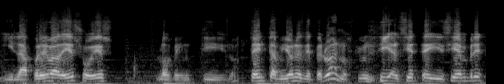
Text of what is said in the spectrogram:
Y la prueba de eso es los, 20, los 30 millones de peruanos, que un día, el 7 de diciembre,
